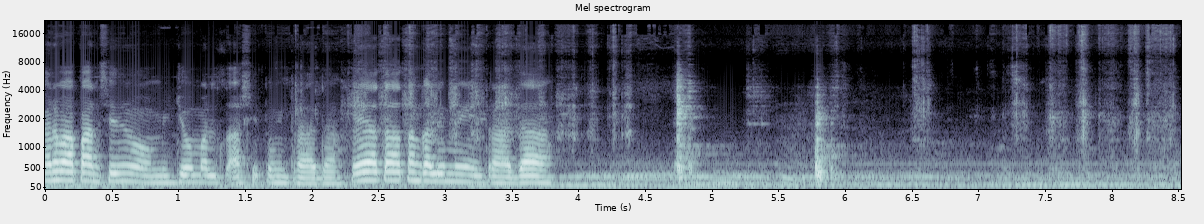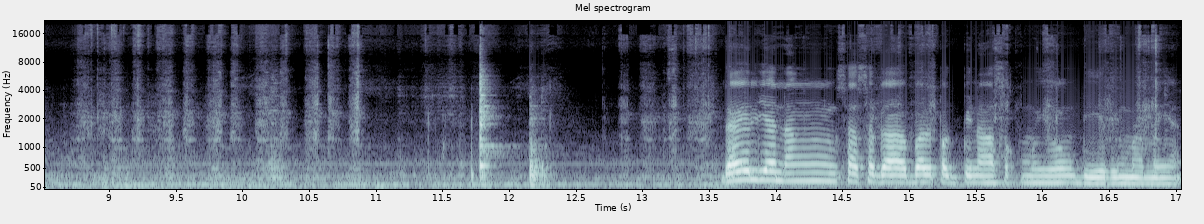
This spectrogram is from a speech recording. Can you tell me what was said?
Pero mapapansin mo, medyo malataas itong entrada. Kaya tatanggalin mo yung entrada. Dahil yan ang sasagabal pag pinasok mo yung bearing mamaya.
